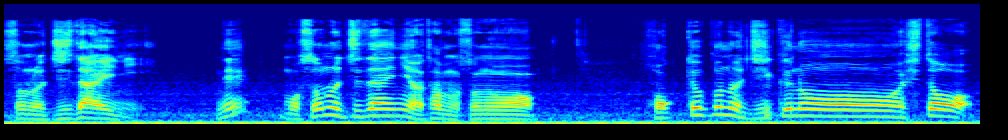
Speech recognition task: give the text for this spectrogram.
その時代に。ね。もうその時代には多分その、北極の軸の人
